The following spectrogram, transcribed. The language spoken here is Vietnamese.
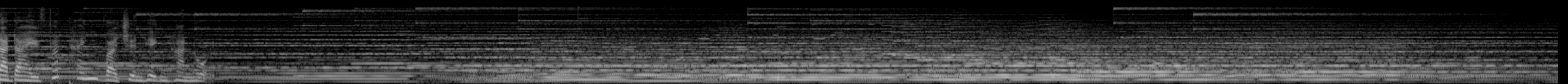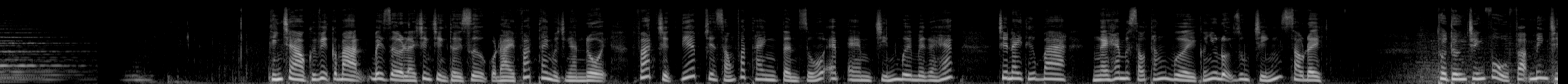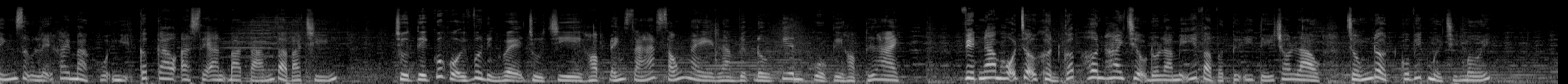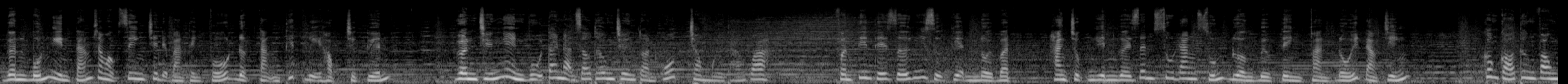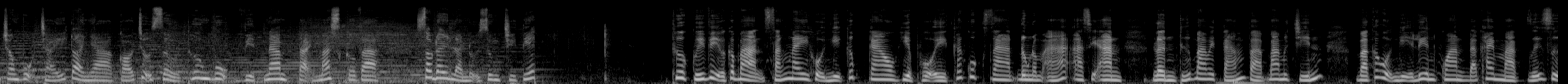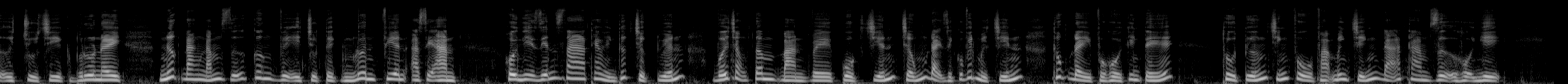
là Đài Phát thanh và Truyền hình Hà Nội. Kính chào quý vị các bạn. Bây giờ là chương trình thời sự của Đài Phát thanh và Truyền hình Hà Nội, phát trực tiếp trên sóng phát thanh tần số FM 90 MHz. Trưa nay thứ ba, ngày 26 tháng 10 có những nội dung chính sau đây. Thủ tướng Chính phủ Phạm Minh Chính dự lễ khai mạc hội nghị cấp cao ASEAN 38 và 39. Chủ tịch Quốc hội Vương Đình Huệ chủ trì họp đánh giá 6 ngày làm việc đầu tiên của kỳ họp thứ hai. Việt Nam hỗ trợ khẩn cấp hơn 2 triệu đô la Mỹ và vật tư y tế cho Lào chống đợt Covid-19 mới. Gần 4.800 học sinh trên địa bàn thành phố được tặng thiết bị học trực tuyến. Gần 9.000 vụ tai nạn giao thông trên toàn quốc trong 10 tháng qua. Phần tin thế giới những sự kiện nổi bật hàng chục nghìn người dân Sudan xuống đường biểu tình phản đối đảo chính. Không có thương vong trong vụ cháy tòa nhà có trụ sở thương vụ Việt Nam tại Moscow. Sau đây là nội dung chi tiết. Thưa quý vị và các bạn, sáng nay Hội nghị cấp cao Hiệp hội các quốc gia Đông Nam Á ASEAN lần thứ 38 và 39 và các hội nghị liên quan đã khai mạc dưới sự chủ trì của Brunei, nước đang nắm giữ cương vị Chủ tịch luân phiên ASEAN – Hội nghị diễn ra theo hình thức trực tuyến với trọng tâm bàn về cuộc chiến chống đại dịch COVID-19, thúc đẩy phục hồi kinh tế. Thủ tướng Chính phủ Phạm Minh Chính đã tham dự hội nghị.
